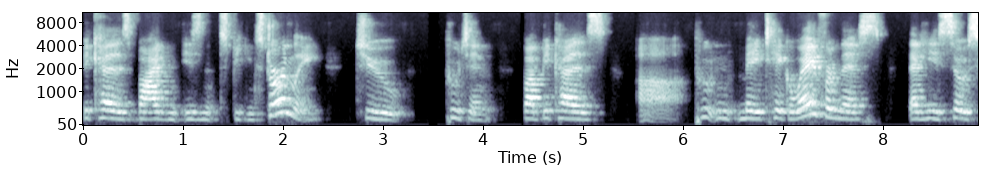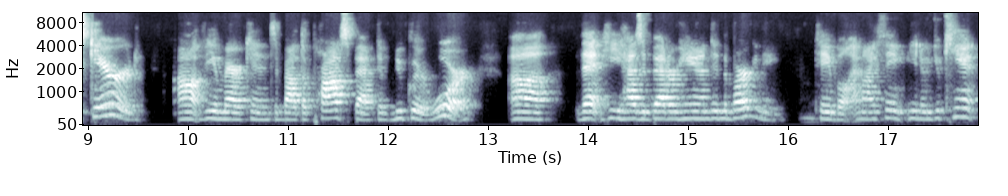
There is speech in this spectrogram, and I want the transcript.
because Biden isn't speaking sternly to Putin, but because uh, Putin may take away from this that he's so scared uh, the Americans about the prospect of nuclear war uh, that he has a better hand in the bargaining table. And I think you know you can't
